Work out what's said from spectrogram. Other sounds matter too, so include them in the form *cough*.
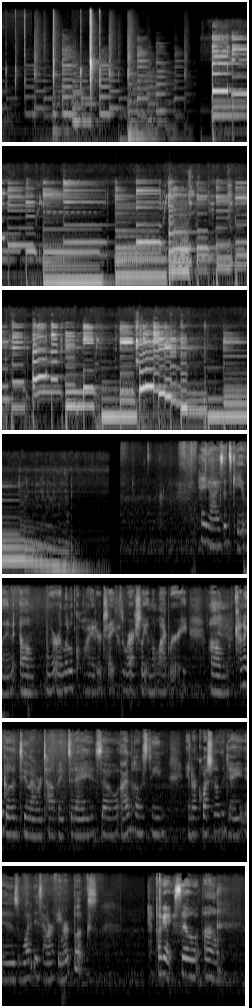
Guys, it's Caitlin. Um, we're a little quieter today because we're actually in the library. Um, kind of goes into our topic today. So I'm hosting, and our question of the day is, "What is our favorite books?" Okay, so um,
